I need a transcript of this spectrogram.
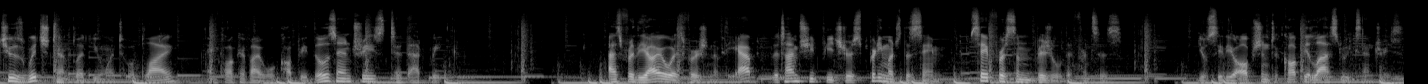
Choose which template you want to apply, and Clockify will copy those entries to that week. As for the iOS version of the app, the timesheet feature is pretty much the same, save for some visual differences. You'll see the option to copy last week's entries.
